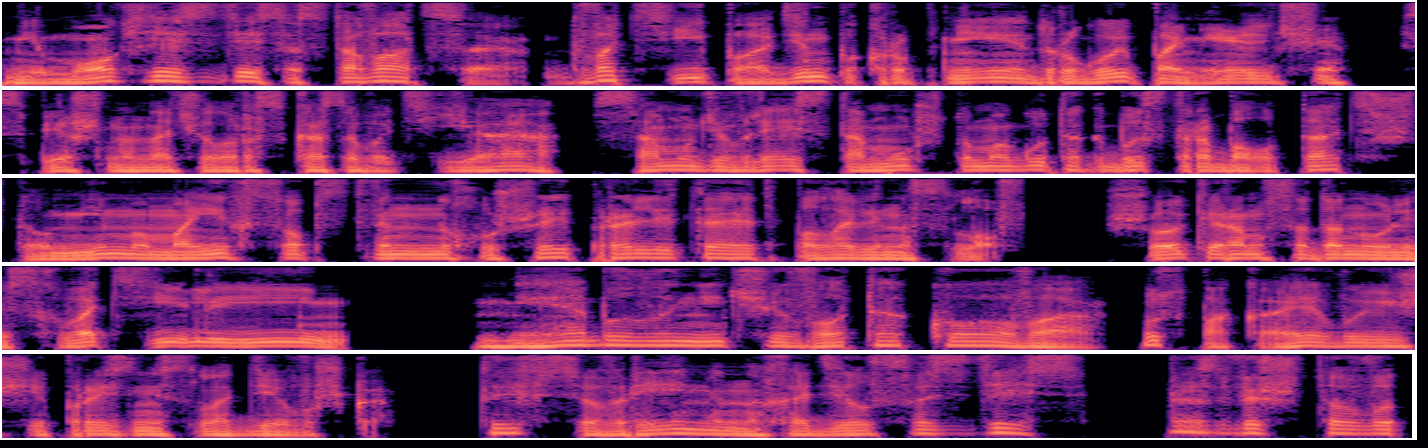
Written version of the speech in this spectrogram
«Не мог я здесь оставаться. Два типа, один покрупнее, другой помельче», — спешно начал рассказывать я, сам удивляясь тому, что могу так быстро болтать, что мимо моих собственных ушей пролетает половина слов. Шокером саданули, схватили и... «Не было ничего такого», — успокаивающе произнесла девушка. «Ты все время находился здесь. Разве что вот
